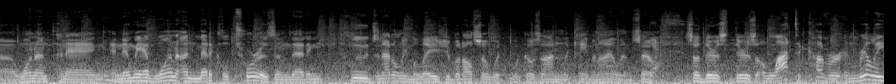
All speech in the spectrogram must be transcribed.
uh, one on Penang, and then we have one on medical tourism that includes not only Malaysia but also what, what goes on in the Cayman Islands. So Yes. so there's there's a lot to cover, and really,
